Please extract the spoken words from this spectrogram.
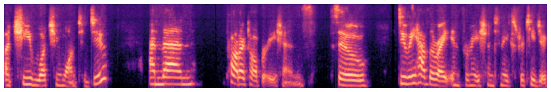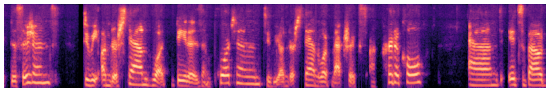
achieve what you want to do? And then product operations. So, do we have the right information to make strategic decisions? Do we understand what data is important? Do we understand what metrics are critical? And it's about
